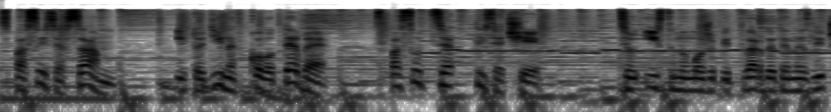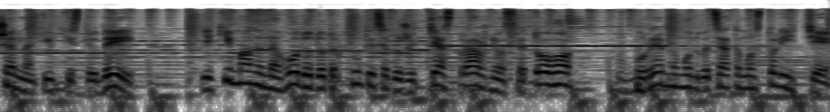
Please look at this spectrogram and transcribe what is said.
Спасися сам, і тоді навколо тебе спасуться тисячі. Цю істину може підтвердити незліченна кількість людей, які мали нагоду доторкнутися до життя справжнього святого в буремному ХХ столітті,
